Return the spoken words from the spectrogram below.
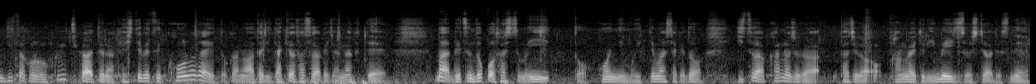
実はこの奥市川というのは決して別に河野台とかの辺りだけを指すわけじゃなくて、まあ、別にどこを指してもいいと本人も言ってましたけど実は彼女がたちが考えているイメージとしてはですね、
